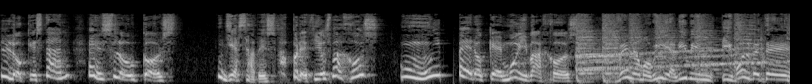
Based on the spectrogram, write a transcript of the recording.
Lo que están es low cost. Ya sabes, precios bajos muy, pero que muy bajos. Ven a Mobilia Living y vuélvete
